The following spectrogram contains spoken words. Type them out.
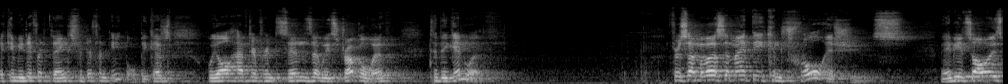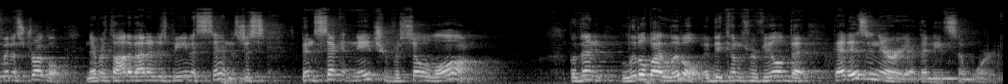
It can be different things for different people because we all have different sins that we struggle with to begin with. For some of us, it might be control issues. Maybe it's always been a struggle. Never thought about it as being a sin. It's just been second nature for so long. But then, little by little, it becomes revealed that that is an area that needs some work.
